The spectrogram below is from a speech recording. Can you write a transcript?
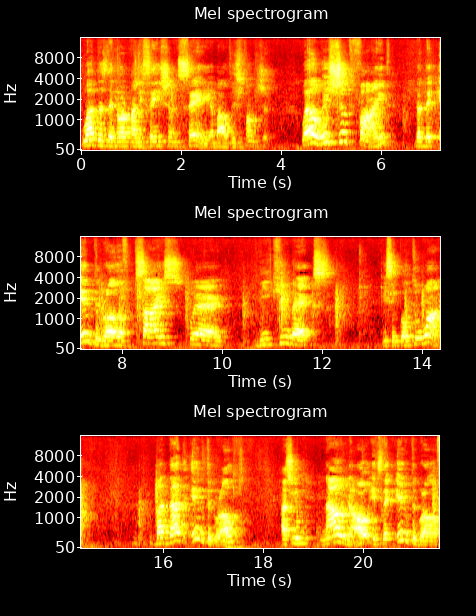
what does the normalization say about this function. Well, we should find that the integral of psi squared d cube x is equal to 1. But that integral, as you now know, it's the integral of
